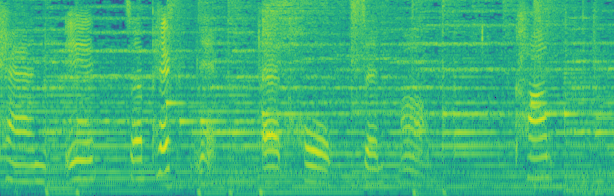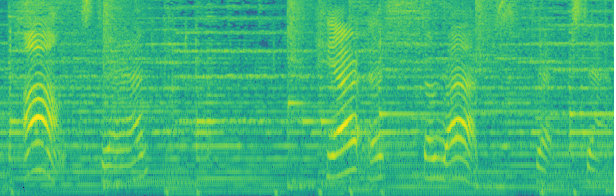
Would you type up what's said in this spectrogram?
can eat the picnic at home, said Mom. Come on, Sam. Here is the rat, said Sam.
